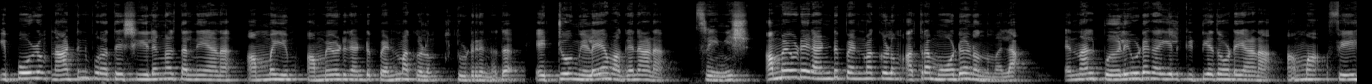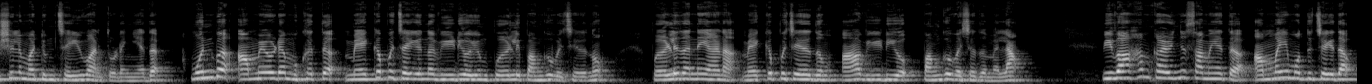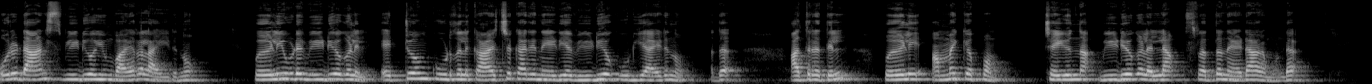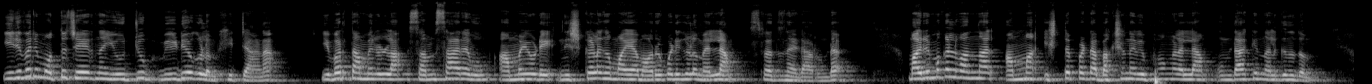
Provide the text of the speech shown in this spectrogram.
ഇപ്പോഴും നാട്ടിൻപുറത്തെ ശീലങ്ങൾ തന്നെയാണ് അമ്മയും അമ്മയുടെ രണ്ട് പെൺമക്കളും തുടരുന്നത്. ഏറ്റവും ഇളയ മകനാണ് ശ്രീനിഷ് അമ്മയുടെ രണ്ട് പെൺമക്കളും അത്ര മോഡേൺ ഒന്നുമല്ല എന്നാൽ പേളിയുടെ കയ്യിൽ കിട്ടിയതോടെയാണ് അമ്മ ഫേഷ്യലും മറ്റും ചെയ്യുവാൻ തുടങ്ങിയത്. മുൻപ് അമ്മയുടെ മുഖത്ത് മേക്കപ്പ് ചെയ്യുന്ന വീഡിയോയും പേളി പങ്കുവച്ചിരുന്നു. പേളി തന്നെയാണ് മേക്കപ്പ് ചെയ്തതും ആ വീഡിയോ പങ്കുവച്ചതുമെല്ലാം. വിവാഹം കഴിഞ്ഞ സമയത്ത് അമ്മയുമൊത്തു ചെയ്ത ഒരു ഡാൻസ് വീഡിയോയും വൈറലായിരുന്നു. പേളിയുടെ വീഡിയോകളിൽ ഏറ്റവും കൂടുതൽ കാഴ്ചക്കാരെ നേടിയ വീഡിയോ കൂടിയായിരുന്നു അത്. അത്തരത്തിൽ പേളി അമ്മയ്ക്കൊപ്പം ചെയ്യുന്ന വീഡിയോകളെല്ലാം ശ്രദ്ധ നേടാറുമുണ്ട്. ഇരുവരും ഒത്തുചേരുന്ന യൂട്യൂബ് വീഡിയോകളും ഹിറ്റാണ്. ഇവർ തമ്മിലുള്ള സംസാരവും അമ്മയുടെ നിഷ്കളങ്കമായ മറുപടികളുമെല്ലാം ശ്രദ്ധ നേടാറുണ്ട്. മരുമകൾ വന്നാൽ അമ്മ ഇഷ്ടപ്പെട്ട ഭക്ഷണ വിഭവങ്ങളെല്ലാം ഉണ്ടാക്കി നൽകുന്നതും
